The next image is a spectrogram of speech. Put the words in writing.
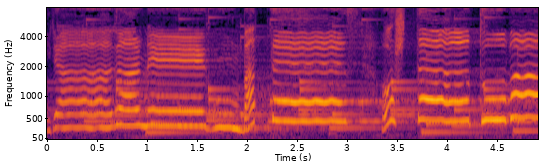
Iragan egun batez, ostatu batean,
